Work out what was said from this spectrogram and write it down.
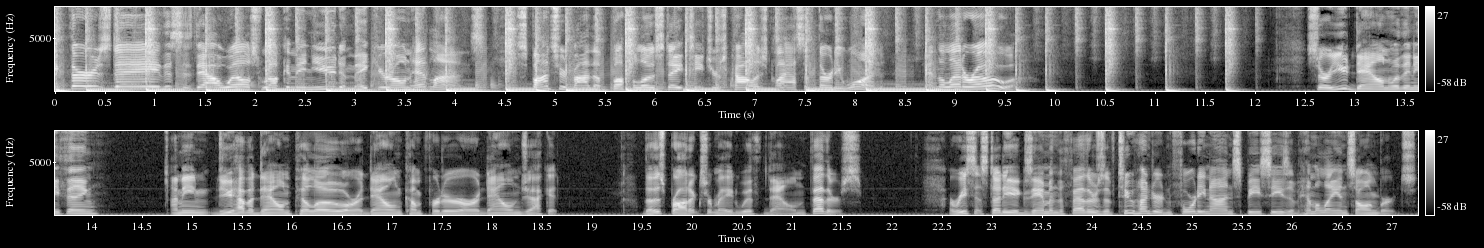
Thursday. This is Dow Welsh welcoming you to Make Your Own Headlines. Sponsored by the Buffalo State Teachers College Class of 31 and the letter O. So, are you down with anything? I mean, do you have a down pillow or a down comforter or a down jacket? Those products are made with down feathers. A recent study examined the feathers of 249 species of Himalayan songbirds.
